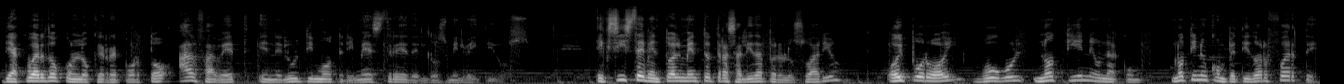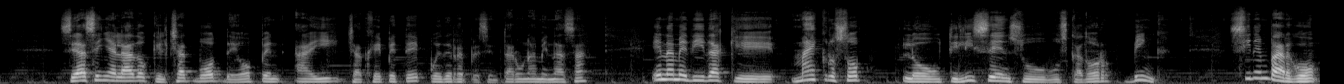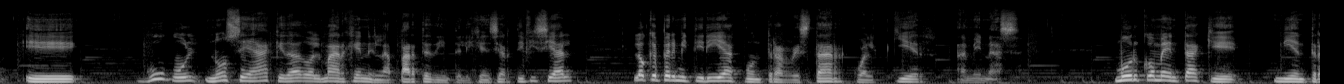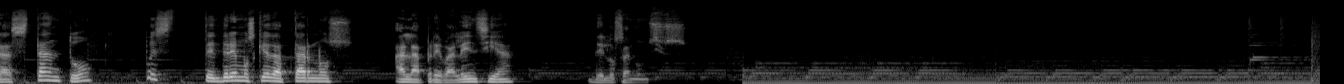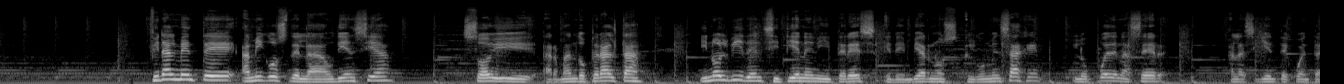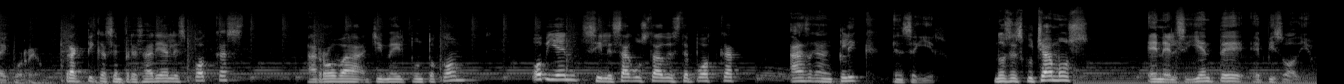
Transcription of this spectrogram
de acuerdo con lo que reportó Alphabet en el último trimestre del 2022. ¿Existe eventualmente otra salida para el usuario? Hoy por hoy, Google no tiene, no tiene un competidor fuerte. Se ha señalado que el chatbot de OpenAI ChatGPT puede representar una amenaza en la medida que Microsoft lo utilice en su buscador Bing. Sin embargo, eh, Google no se ha quedado al margen en la parte de inteligencia artificial, lo que permitiría contrarrestar cualquier amenaza. Moore comenta que mientras tanto, pues tendremos que adaptarnos a la prevalencia de los anuncios. Finalmente, amigos de la audiencia, soy Armando Peralta y no olviden si tienen interés en enviarnos algún mensaje, lo pueden hacer a la siguiente cuenta de correo prácticas empresariales podcast gmail.com o bien si les ha gustado este podcast hagan clic en seguir. Nos escuchamos en el siguiente episodio.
